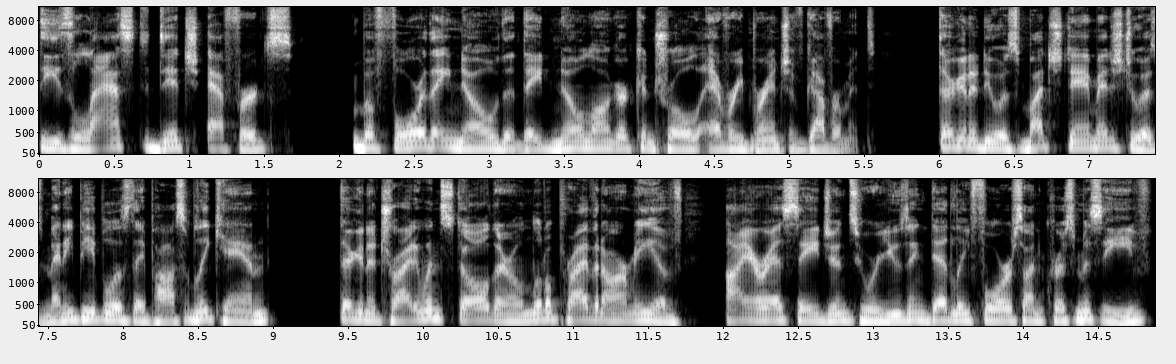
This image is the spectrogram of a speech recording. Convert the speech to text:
these last ditch efforts before they know that they no longer control every branch of government. They're going to do as much damage to as many people as they possibly can. They're going to try to install their own little private army of IRS agents who are using deadly force on Christmas Eve.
